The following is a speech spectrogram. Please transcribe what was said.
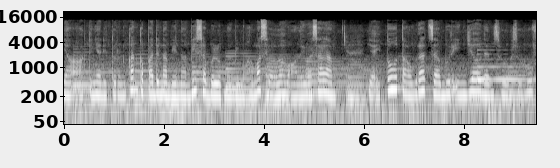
yang artinya diturunkan kepada nabi-nabi sebelum Nabi Muhammad Shallallahu Alaihi Wasallam, yaitu Taurat, Zabur, Injil, dan suhuf-suhuf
